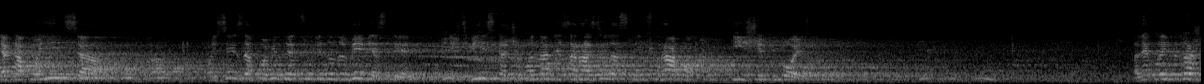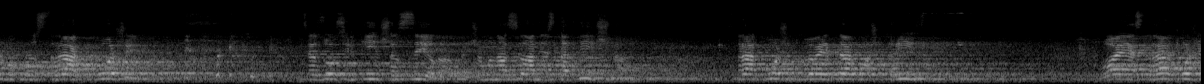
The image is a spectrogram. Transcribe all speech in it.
яка боїться, е, Мойсей заповідує цю людину вивезти із війська, щоб вона не заразила своїм страхом інших воїнів. Але коли ми кажемо про страх Божий, це зовсім інша сила. Причому вона сила не статична. Страх Божий буває також різний. Буває страх Божий,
